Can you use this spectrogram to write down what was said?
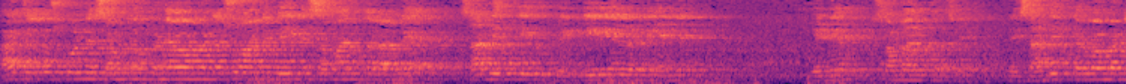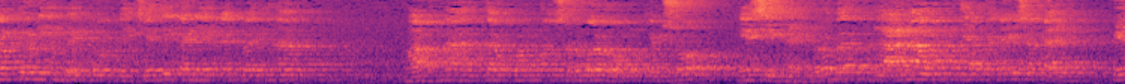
આ ચતુષ્કોણને સમલંબ બનાવવા માટે શું આને બેને સમાંતર આપણે સાબિત કર્યું કે અને NM એને સમાંતર છે. ને સાબિત કરવા માટે કયો નિયમ બેઠો કે છેદિકાની એક બાજુના માપના અંતઃકોણનો સરવાળો 180 થાય. બરોબર? એટલે આના ઉપરથી આપણે કહી શકાય કે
